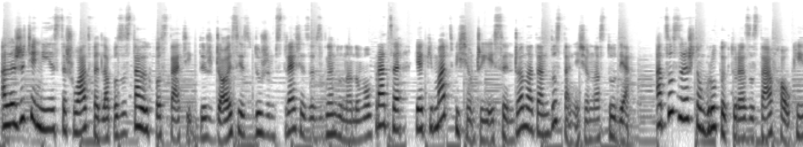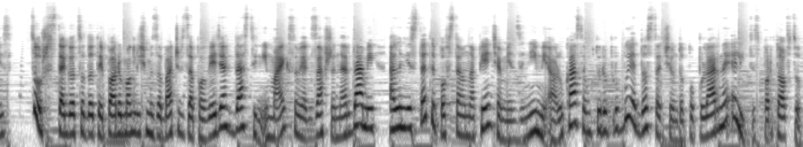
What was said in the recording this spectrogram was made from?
Ale życie nie jest też łatwe dla pozostałych postaci, gdyż Joyce jest w dużym stresie ze względu na nową pracę, jak i martwi się, czy jej syn Jonathan dostanie się na studia. A co z resztą grupy, która została w Hawkins? Cóż, z tego co do tej pory mogliśmy zobaczyć w zapowiedziach, Dustin i Mike są jak zawsze nerdami, ale niestety powstają napięcia między nimi a Lucasem, który próbuje dostać się do popularnej elity sportowców.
